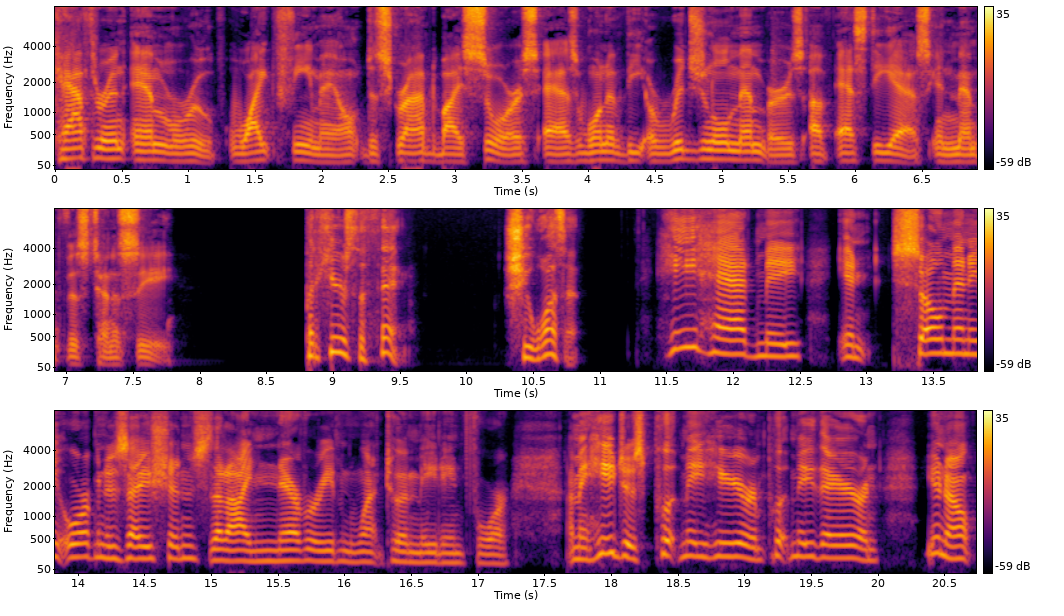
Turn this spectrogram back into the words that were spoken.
Catherine M. Roop, white female, described by source as one of the original members of SDS in Memphis, Tennessee. But here's the thing she wasn't. He had me in so many organizations that I never even went to a meeting for. I mean, he just put me here and put me there and, you know,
